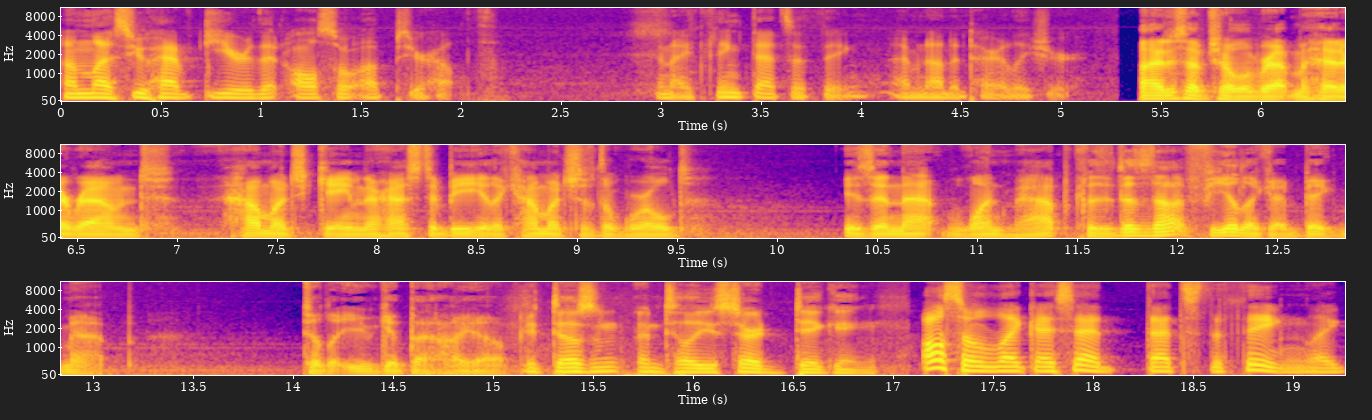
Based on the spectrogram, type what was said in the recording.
unless you have gear that also ups your health. And I think that's a thing. I'm not entirely sure. I just have trouble wrapping my head around how much game there has to be, like how much of the world is in that one map, because it does not feel like a big map to let you get that high up. it doesn't until you start digging. also like i said that's the thing like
